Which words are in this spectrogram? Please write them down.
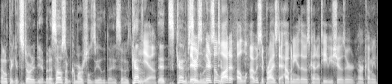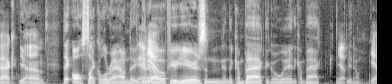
I don't think it started yet, but I saw some commercials the other day, so it's kind of Yeah. It's kind of There's similar there's a lot of. A, I was surprised at how many of those kind of TV shows are, are coming back. Yeah. Um, They all cycle around. They Yeah. you know Yeah. a few years and then they come back. They go away. They come back. Yep. You know. yeah.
